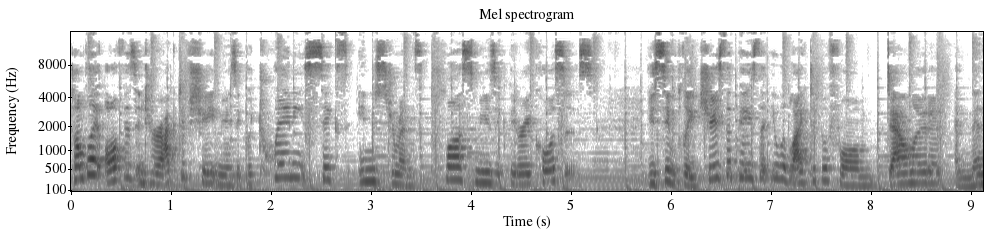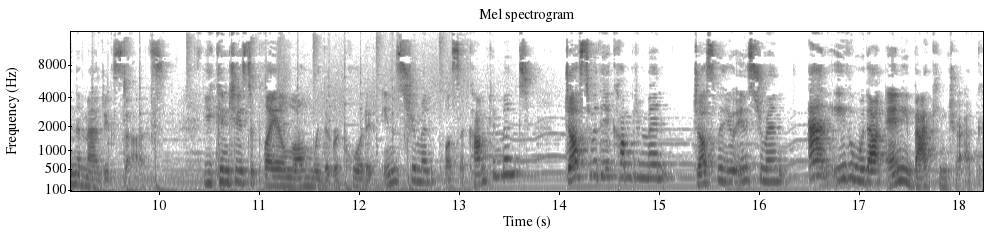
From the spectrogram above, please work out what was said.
Tomplay offers interactive sheet music for 26 instruments plus music theory courses. You simply choose the piece that you would like to perform, download it, and then the magic starts. You can choose to play along with the recorded instrument plus accompaniment, just with the accompaniment, just with your instrument, and even without any backing track.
